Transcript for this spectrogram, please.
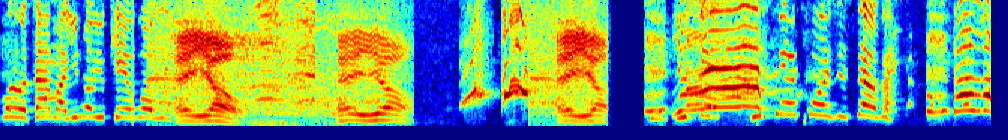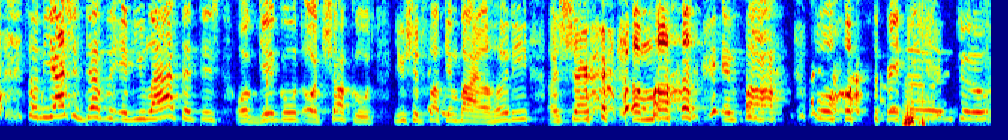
hold on, time out. You know you can't whoa yourself. Hey yo. Hey yo. Hey yo. You can't, you can't pause yourself. That was wild. So y'all should definitely, if you laughed at this or giggled or chuckled, you should fucking buy a hoodie, a shirt, a mug, in five, four, three, two.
